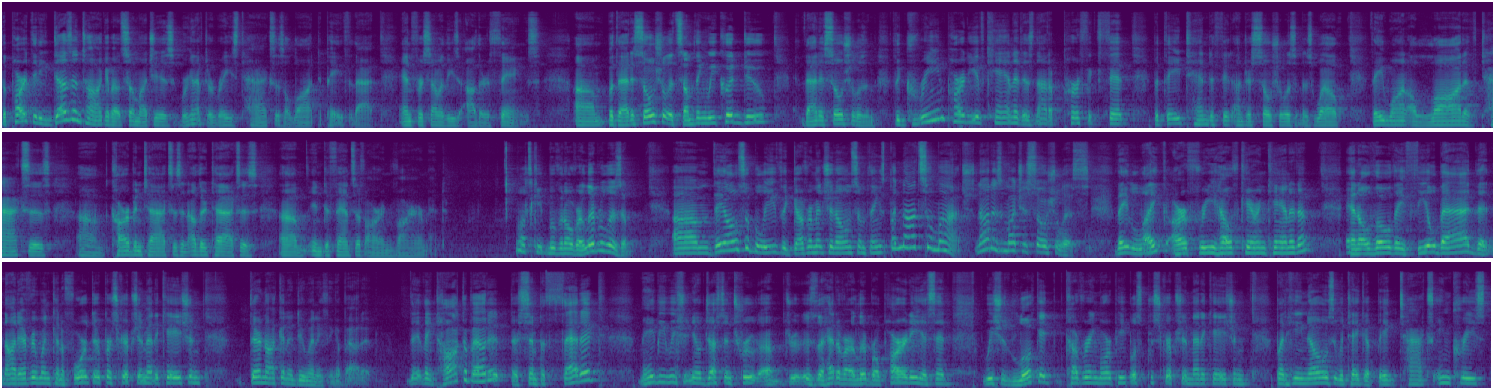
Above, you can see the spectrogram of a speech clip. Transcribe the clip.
The part that he doesn't talk about so much is we're going to have to raise taxes a lot to pay for that and for some of these other things. Um, but that is social. It's something we could do. That is socialism. The Green Party of Canada is not a perfect fit, but they tend to fit under socialism as well. They want a lot of taxes, um, carbon taxes and other taxes um, in defense of our environment. Well, let's keep moving over. Liberalism. Um, they also believe the government should own some things, but not so much. Not as much as socialists. They like our free health care in Canada. And although they feel bad that not everyone can afford their prescription medication, they're not going to do anything about it. They, they talk about it, they're sympathetic. Maybe we should, you know, Justin Trudeau, uh, is the head of our Liberal Party, has said we should look at covering more people's prescription medication, but he knows it would take a big tax increase.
